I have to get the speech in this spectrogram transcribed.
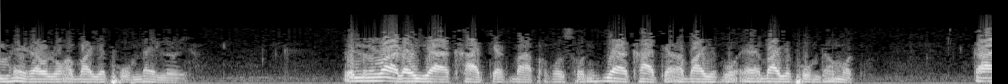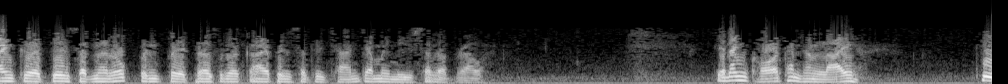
ำให้เราลงอบายภูมิได้เลย เป็นนั้นว่าเราอย่าขาดจากบาปอกุศลอย่าขาดจากอบายภูมิอบายภูมิทั้งหมด การเกิดเป็นสัตว์นรกเป็นเปรตเป็นสุรกายเป็นสติฉานจะไม่มีสำหรับเราดังนั้นขอท่านทั้งหลาย ที่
